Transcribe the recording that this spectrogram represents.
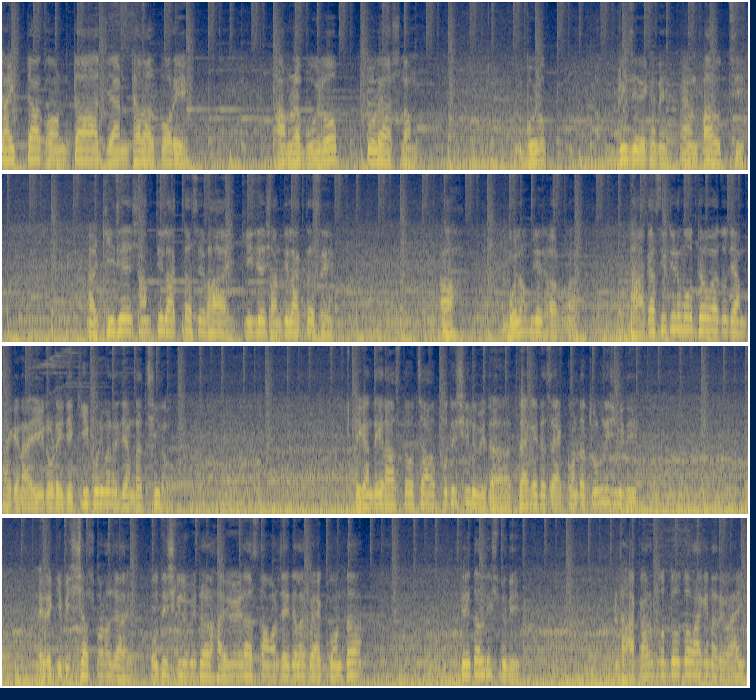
চারটা ঘণ্টা জ্যাম ঠেলার পরে আমরা ভৈরব চলে আসলাম। ভৈরব ব্রিজের এখানে, এখন পার হচ্ছি। আর কি যে শান্তি লাগতেছে ভাই, কি যে শান্তি লাগতেছে। আহ বললাম বুঝাইতে পারব না। ঢাকা সিটির মধ্যেও এত জ্যাম থাকে না, এই রোডে যে কি পরিমাণে জ্যামটা ছিল। এখান থেকে রাস্তা হচ্ছে আরও পঁচিশ কিলোমিটার দেখা যাচ্ছে এক ঘণ্টা চল্লিশ মিনিট। এটা কি বিশ্বাস করা যায়? পঁচিশ কিলোমিটার হাইওয়ে রাস্তা আমার যাইতে লাগবে এক ঘণ্টা? তেতাল্লিশ মিনিট। ঢাকার মধ্যেও তো লাগে না রে ভাই।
